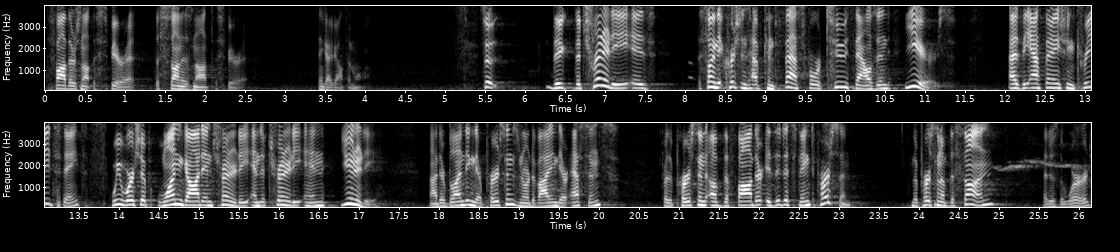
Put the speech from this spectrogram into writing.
the Father is not the Spirit, the Son is not the Spirit. I think I got them all. So the, the Trinity is something that Christians have confessed for 2,000 years. As the Athanasian Creed states, we worship one God in Trinity and the Trinity in unity, neither blending their persons nor dividing their essence. For the person of the Father is a distinct person. The person of the Son, that is the Word,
